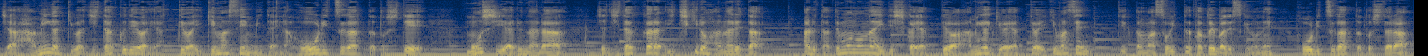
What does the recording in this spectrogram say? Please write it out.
じゃあ歯磨きは自宅ではやってはいけませんみたいな法律があったとしてもしやるならじゃあ自宅から1キロ離れたある建物内でしかやっては歯磨きはやってはいけませんって言ったまあそういった例えばですけどね法律があったとしたら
